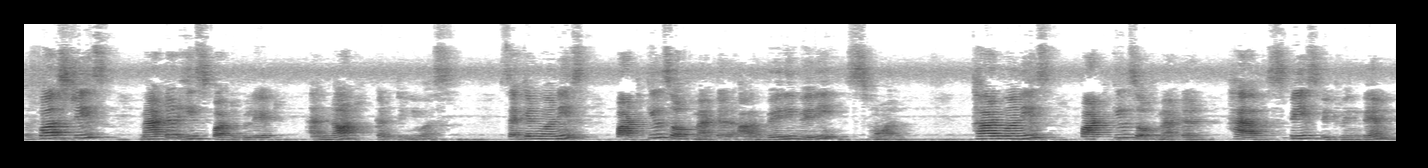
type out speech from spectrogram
The first is matter is particulate and not continuous. Second one is particles of matter are very very small. Third one is particles of matter have space between them.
